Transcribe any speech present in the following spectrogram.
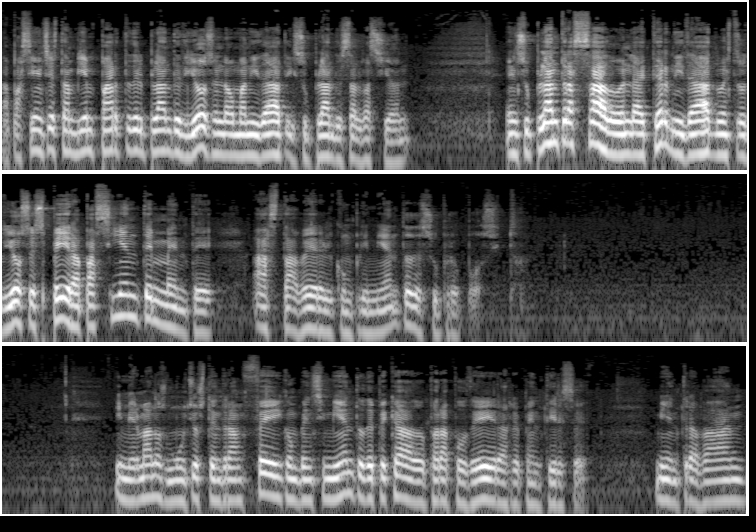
La paciencia es también parte del plan de Dios en la humanidad y su plan de salvación. En su plan trazado en la eternidad, nuestro Dios espera pacientemente hasta ver el cumplimiento de su propósito. Y mis hermanos, muchos tendrán fe y convencimiento de pecado para poder arrepentirse mientras van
